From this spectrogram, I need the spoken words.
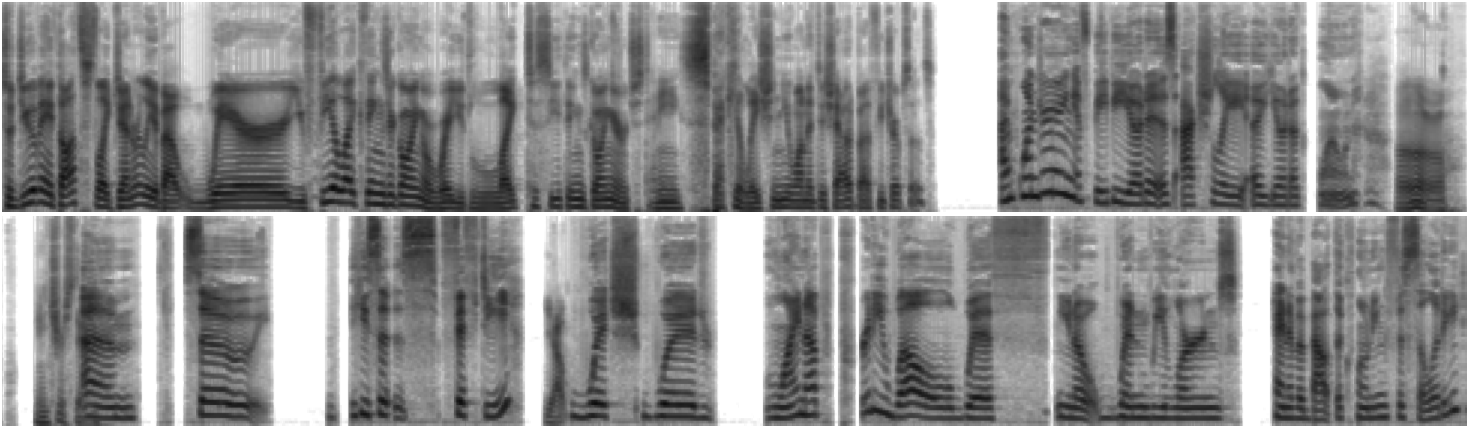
so, do you have any thoughts, like generally, about where you feel like things are going, or where you'd like to see things going, or just any speculation you want to dish out about future episodes? I'm wondering if Baby Yoda is actually a Yoda clone. Oh, interesting. Um, so he says 50, yep. which would line up pretty well with, you know, when we learned kind of about the cloning facility.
